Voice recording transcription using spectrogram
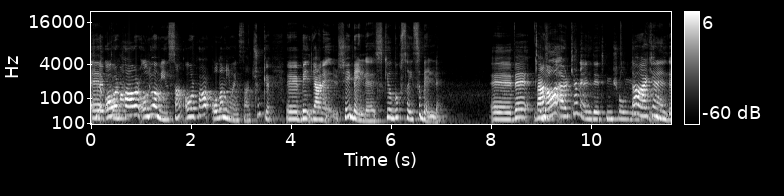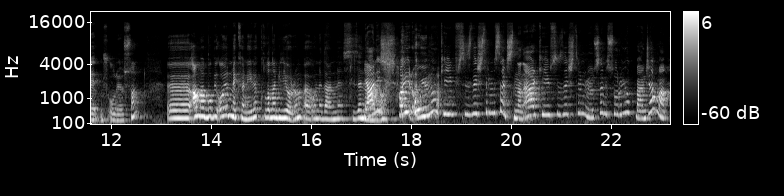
e, overpower oluyor mu insan? Overpower olamıyor insan. Çünkü e, be- yani şey belli, skill book sayısı belli. Ee, ve ben daha, Daha erken elde etmiş olmuyor. erken elde etmiş oluyorsun. Ee, ama bu bir oyun mekaniği ve kullanabiliyorum. Ee, o nedenle size ne Yani oluyor? hayır oyunu keyifsizleştirmesi açısından eğer keyifsizleştirmiyorsa bir sorun yok bence ama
